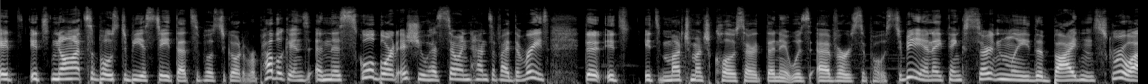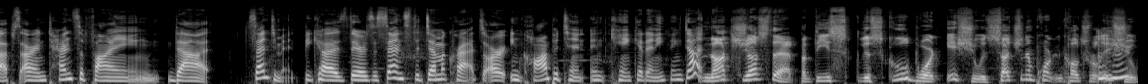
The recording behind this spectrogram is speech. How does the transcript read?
it's it's not supposed to be a state that's supposed to go to Republicans and this school board issue has so intensified the race that it's it's much much closer than it was ever supposed to be and I think certainly the Biden screw ups are intensifying that sentiment because there's a sense that Democrats are incompetent and can't get anything done. Not just that, but these the school board issue is such an important cultural Mhm. issue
